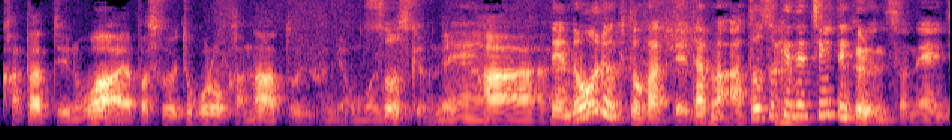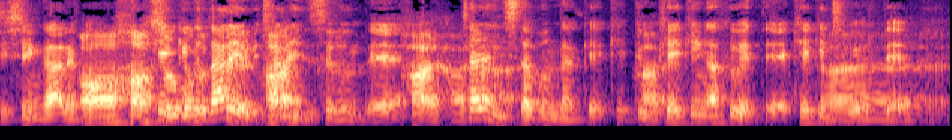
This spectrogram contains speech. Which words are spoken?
方っていうのはやっぱそういうところかなというふうには思いますけどね。ですね。はい。で能力とかって多分後付けでついてくるんですよね自信があれば。ああ結局誰よりチャレンジするんで、はいはいはいはい。チャレンジした分だけ結はい。局経験が増えて経験値増えて、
